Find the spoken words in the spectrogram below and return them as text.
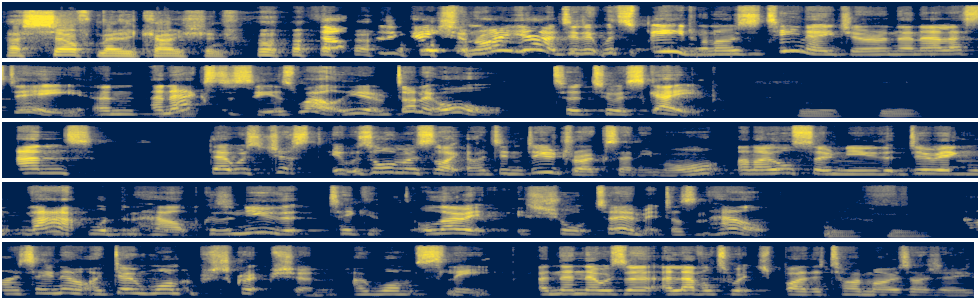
that's self medication. self medication, right? Yeah, I did it with speed when I was a teenager, and then LSD and, and mm. ecstasy as well. You know, I've done it all to to escape. Mm-hmm. And there was just it was almost like I didn't do drugs anymore, and I also knew that doing that wouldn't help because I knew that taking although it is short term, it doesn't help. Mm-hmm. I say, no, I don't want a prescription. I want sleep. And then there was a, a level to which by the time I was, I don't know,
